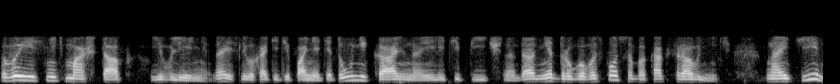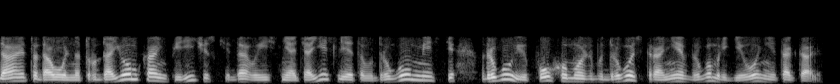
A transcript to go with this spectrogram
выяснить масштаб явления. Да, если вы хотите понять, это уникально или типично, да, нет другого способа, как сравнить. Найти, да, это довольно трудоемко, эмпирически, да, выяснять, а если это в другом месте, в другую эпоху, может быть, в другой стране, в другом регионе и так далее.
